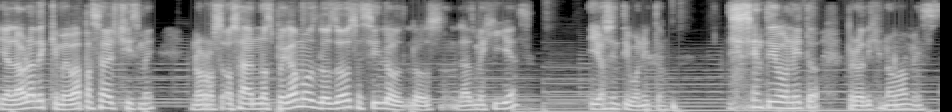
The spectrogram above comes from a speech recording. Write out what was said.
y a la hora de que me va a pasar el chisme, nos, o sea, nos pegamos los dos así los, los, las mejillas y yo sentí bonito. Sentí bonito, pero dije, no mames.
